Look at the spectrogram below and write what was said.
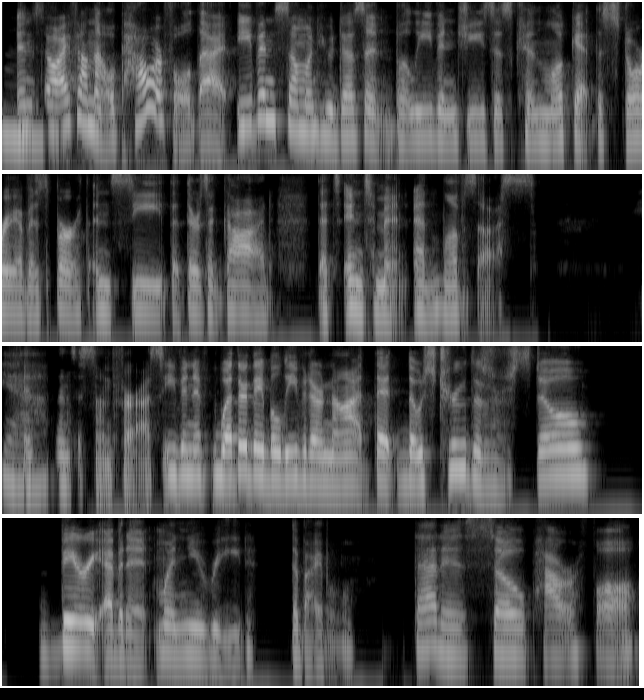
Mm-hmm. And so I found that powerful that even someone who doesn't believe in Jesus can look at the story of his birth and see that there's a God that's intimate and loves us. Yeah. And sends a son for us. Even if whether they believe it or not, that those truths are still very evident when you read the Bible. That is so powerful.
